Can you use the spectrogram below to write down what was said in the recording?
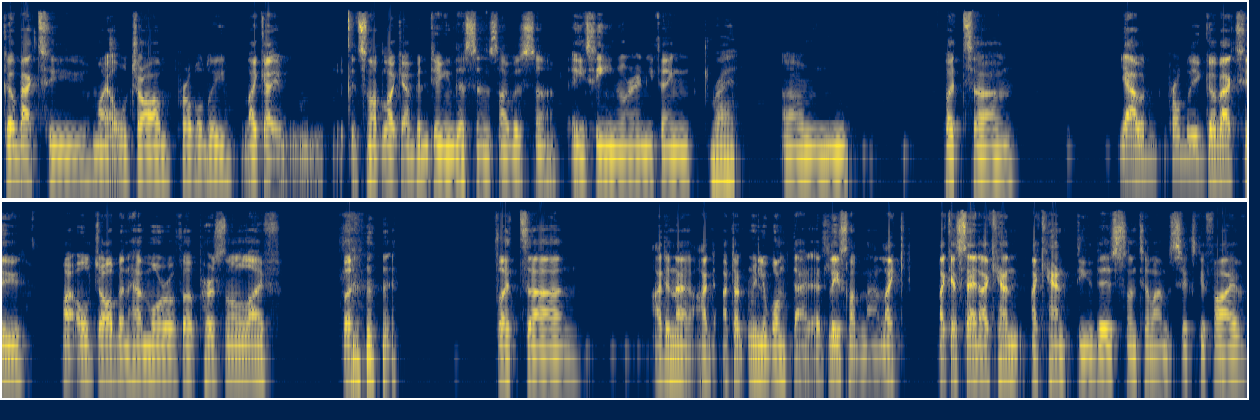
go back to my old job. Probably, like I, it's not like I've been doing this since I was uh, 18 or anything. Right. Um, but um, yeah, I would probably go back to my old job and have more of a personal life. But but um, I don't know. I, I don't really want that. At least not now. Like like I said, I can't I can't do this until I'm 65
